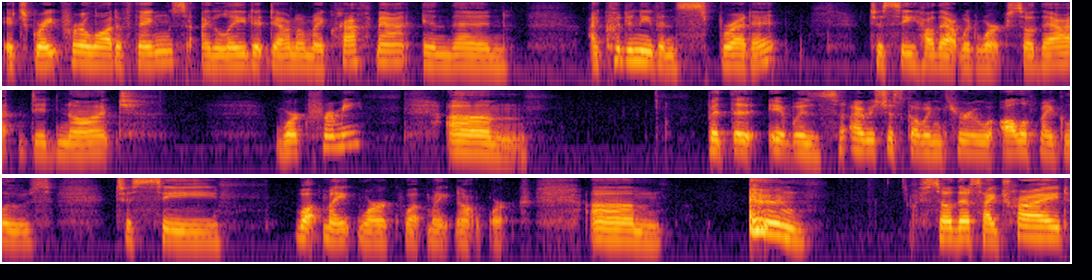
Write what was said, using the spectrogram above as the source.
It's great for a lot of things. I laid it down on my craft mat and then I couldn't even spread it to see how that would work. So that did not work for me. Um, but the it was I was just going through all of my glues to see what might work, what might not work. Um, So this I tried.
